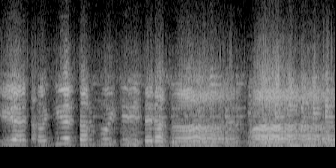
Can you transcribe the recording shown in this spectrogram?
De fiesta y estar muy triste las almas.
